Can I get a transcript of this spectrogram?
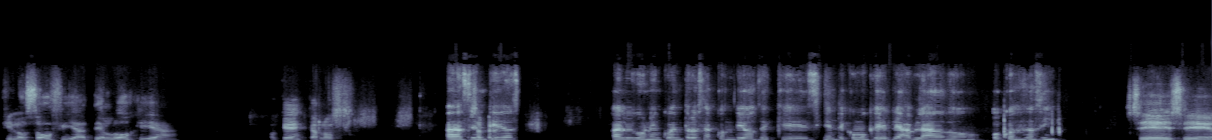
filosofía, teología. ¿Ok, Carlos? ¿Has sentido algún encuentro sea, con Dios de que siente como que le ha hablado o cosas así? Sí, sí,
